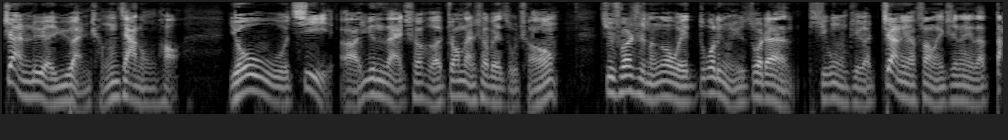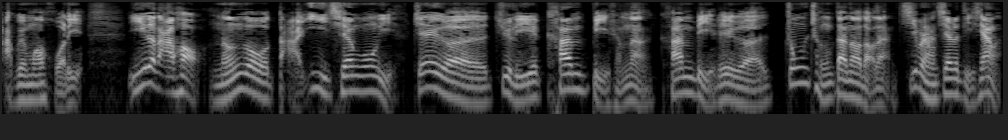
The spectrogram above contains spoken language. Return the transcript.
战略远程加农炮，由武器啊、运载车和装弹设备组成，据说是能够为多领域作战提供这个战略范围之内的大规模火力。一个大炮能够打一千公里，这个距离堪比什么呢？堪比这个中程弹道导弹，基本上接着底线了。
